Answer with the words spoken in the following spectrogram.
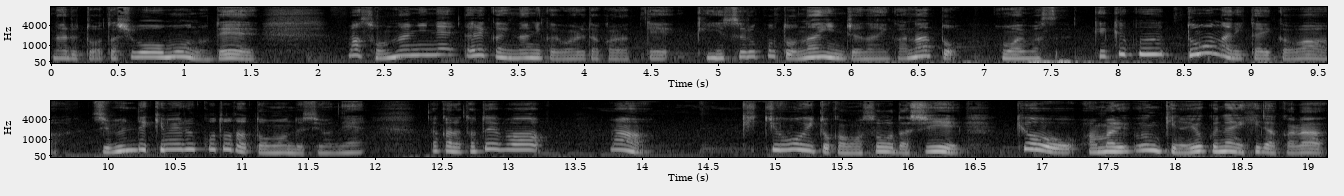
なると私は思うのでまあそんなにね誰かに何か言われたからって気にすることないんじゃないかなと思います。結局どうなりたいかは自分で決めることだと思うんですよね。だから例えばまあ基地方位とかもそうだし今日あまり運気の良くない日だから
